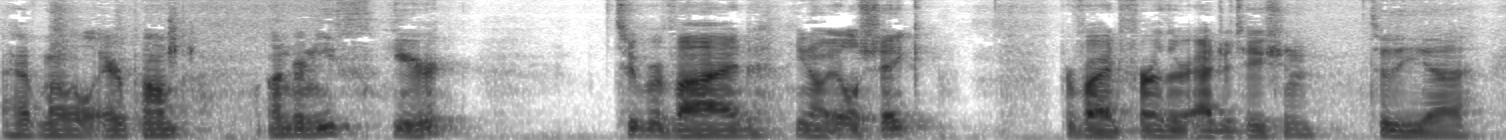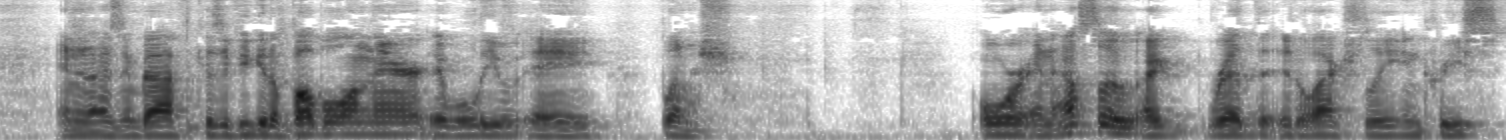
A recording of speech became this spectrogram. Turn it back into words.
I have my little air pump underneath here to provide, you know, it'll shake, provide further agitation to the uh, anodizing bath. Because if you get a bubble on there, it will leave a blemish. Or, and also I read that it'll actually increase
